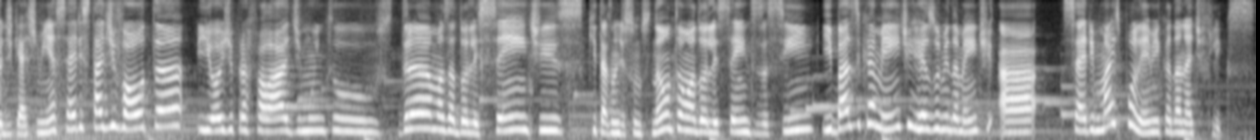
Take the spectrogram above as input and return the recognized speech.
podcast Minha Série está de volta e hoje para falar de muitos dramas adolescentes que tratam de assuntos não tão adolescentes assim e basicamente, resumidamente, a série mais polêmica da Netflix.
